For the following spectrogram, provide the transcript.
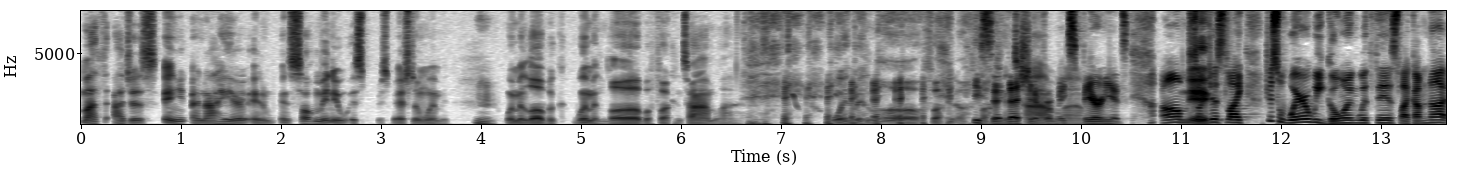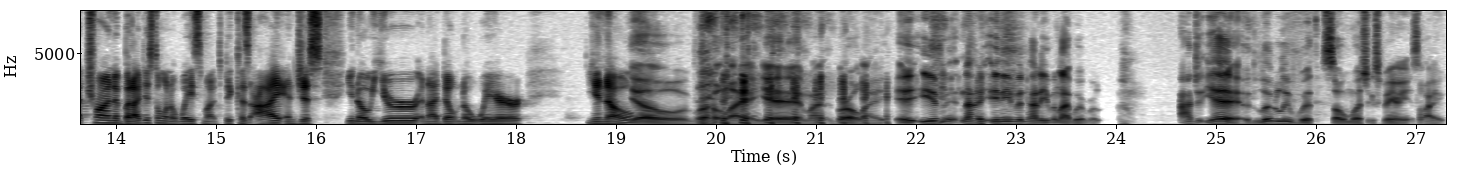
My, th- I just and and I hear and in so many, especially women, Mm. women love a women love a fucking timeline. women love fucking. A he said fucking that shit from experience. Um, so just like, just where are we going with this? Like, I'm not trying to, but I just don't want to waste much because I and just, you know, you're and I don't know where, you know. Yo, bro, like yeah, my bro, like it, even not and even not even like with. I just yeah, literally with so much experience, like,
